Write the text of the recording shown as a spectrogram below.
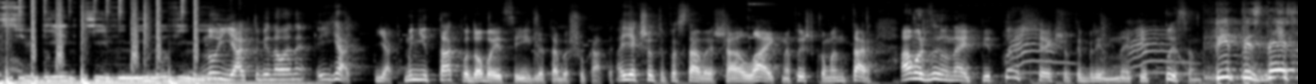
Суб'єктивні новини. Ну як тобі на мене? Як? Як? Мені так подобається їх для тебе шукати. А якщо ти поставиш лайк, напишеш коментар, а можливо навіть підпишешся, якщо ти, блін, не підписаний, Підпис десь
